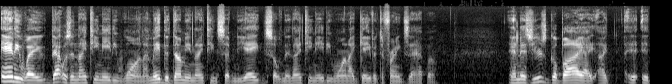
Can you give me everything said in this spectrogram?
Anyway, that was in 1981. I made the dummy in 1978, and so in 1981 I gave it to Frank Zappa. And as years go by, I, I it, it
